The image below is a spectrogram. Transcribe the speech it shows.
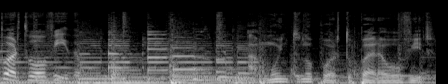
Porto Ouvido. Há muito no Porto para ouvir.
